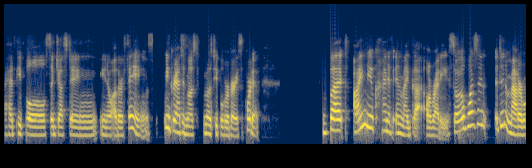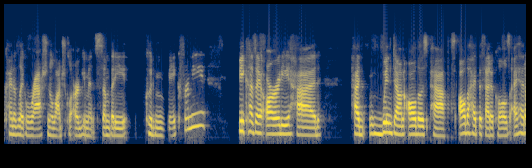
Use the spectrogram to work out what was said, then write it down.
I had people suggesting, you know, other things. I mean, granted, most most people were very supportive, but I knew kind of in my gut already. So it wasn't. It didn't matter what kind of like rational, logical arguments somebody could make for me, because I already had had went down all those paths all the hypotheticals. I had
